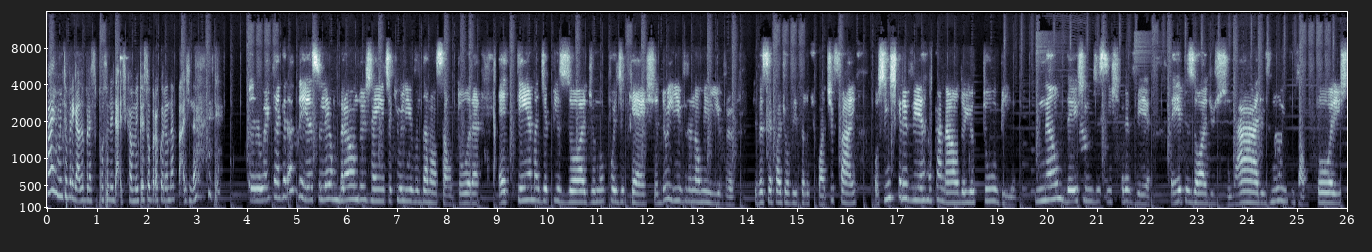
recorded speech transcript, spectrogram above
Ai, muito obrigada por essa oportunidade. Calma aí que eu estou procurando a página. Eu é que agradeço. Lembrando, gente, que o livro da nossa autora é tema de episódio no podcast do livro Não Me Livro, que você pode ouvir pelo Spotify ou se inscrever no canal do YouTube. Não deixem de se inscrever. Tem episódios diários, muitos autores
